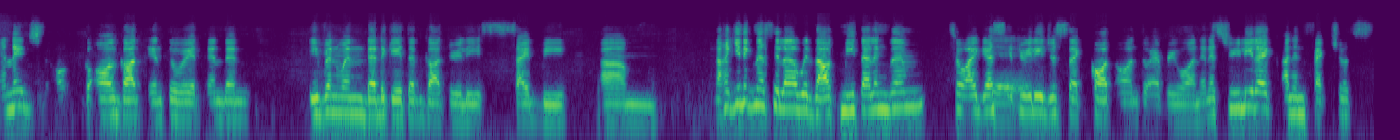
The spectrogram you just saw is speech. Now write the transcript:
And they just all- got into it. And then even when Dedicated got released, side B, um, nakikinig na sila without me telling them. So I guess it really just like caught on to everyone. And it's really like an infectious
